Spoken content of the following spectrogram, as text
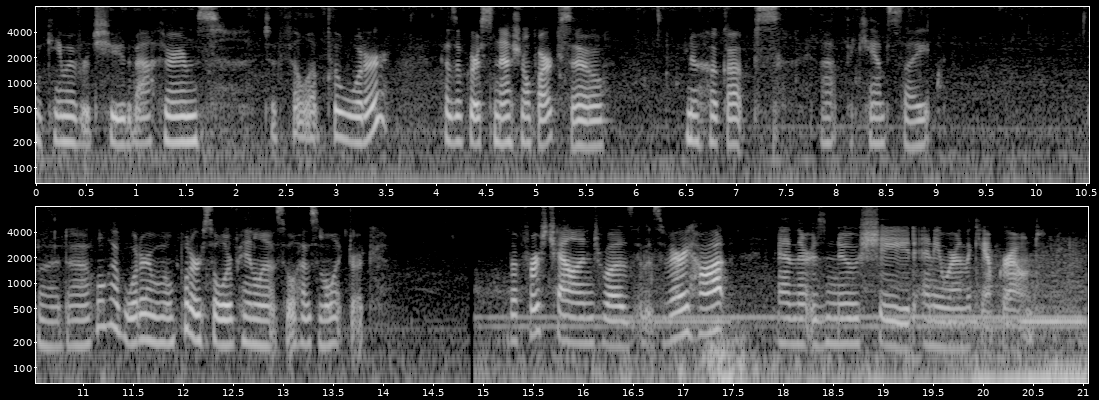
We came over to the bathrooms to fill up the water because of course national park so no hookups at the campsite but uh, we'll have water and we'll put our solar panel out so we'll have some electric. The first challenge was it was very hot and there is no shade anywhere in the campground.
